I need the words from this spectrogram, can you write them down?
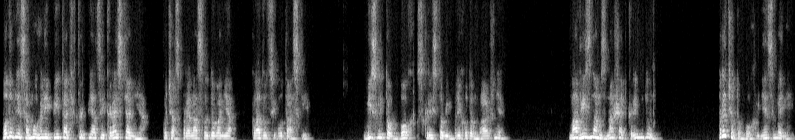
Podobne sa mohli pýtať trpiaci kresťania počas prenasledovania kladúci otázky. Myslí to Boh s Kristovým príchodom vážne? Má význam znašať krivdu? Prečo to Boh nezmení?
